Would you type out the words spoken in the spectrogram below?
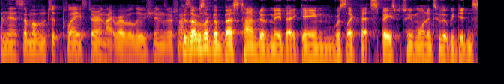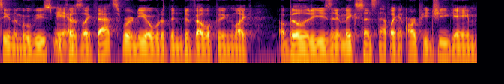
and then some of them took place during like revolutions or something. Because that was like the best time to have made that game was like that space between one and two that we didn't see in the movies. Yeah. Because like that's where Neo would have been developing like abilities, and it makes sense to have like an RPG game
